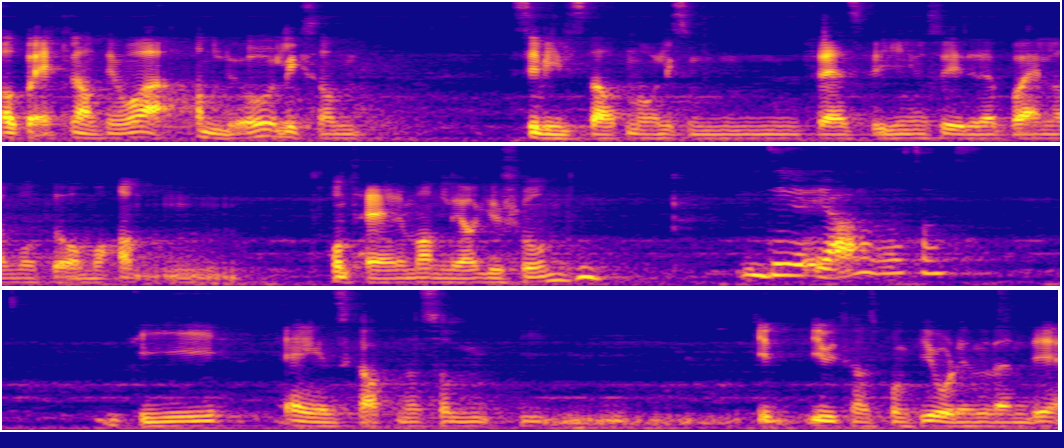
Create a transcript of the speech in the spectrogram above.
At på et eller annet nivå er- handler jo liksom sivilstaten og liksom fredsbygging osv. på en eller annen måte om å håndtere mannlig aggresjon. De, ja, det er sant. De egenskapene som i, i, utgangspunktet gjorde det nødvendig,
